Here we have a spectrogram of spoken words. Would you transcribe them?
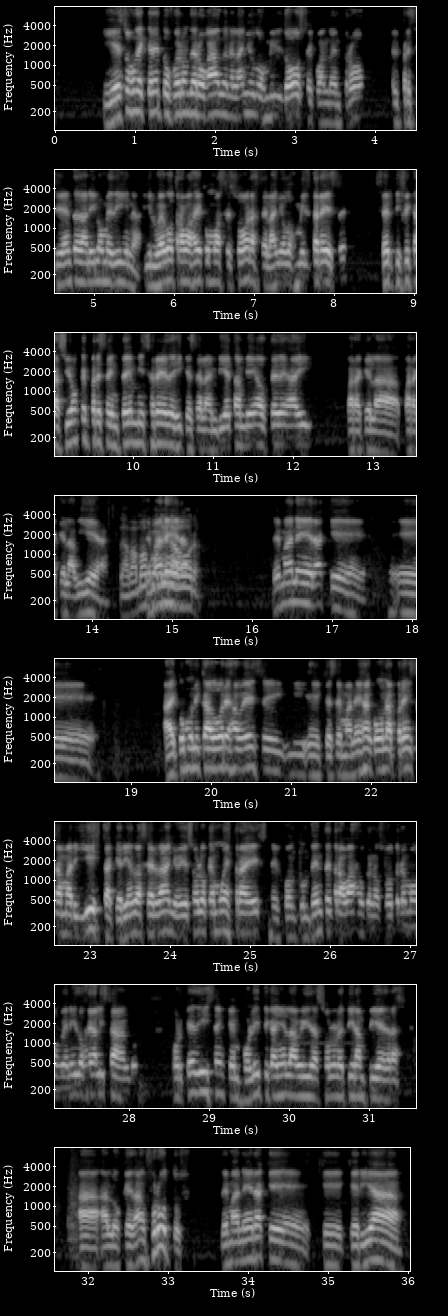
Y esos decretos fueron derogados en el año 2012 cuando entró el presidente Danilo Medina. Y luego trabajé como asesor hasta el año 2013. Certificación que presenté en mis redes y que se la envié también a ustedes ahí para que la, para que la vieran. La vamos a poner ahora. De manera que eh, hay comunicadores a veces eh, que se manejan con una prensa amarillista queriendo hacer daño y eso lo que muestra es el contundente trabajo que nosotros hemos venido realizando porque dicen que en política y en la vida solo le tiran piedras a, los que dan frutos. De manera que, quería,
